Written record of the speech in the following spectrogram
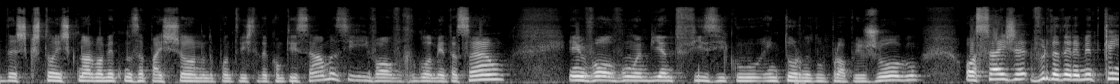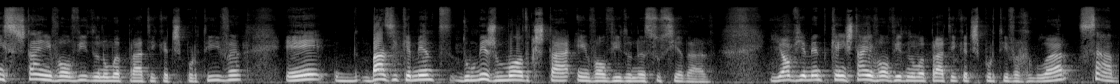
das questões que normalmente nos apaixonam do ponto de vista da competição, mas envolve regulamentação, envolve um ambiente físico em torno do próprio jogo, ou seja, verdadeiramente quem está envolvido numa prática desportiva é basicamente do mesmo modo que está envolvido na sociedade. E obviamente quem está envolvido numa prática desportiva regular sabe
